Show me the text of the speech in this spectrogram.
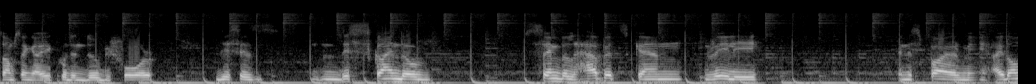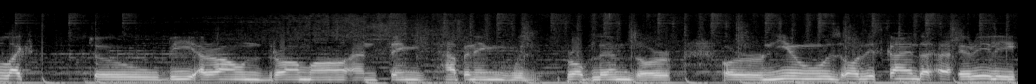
something I couldn't do before. This is this kind of simple habits can really inspire me. I don't like to be around drama and things happening with problems or or news or this kind. I, I really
